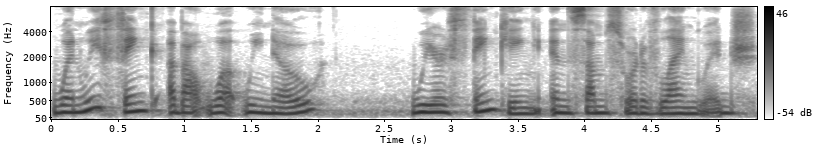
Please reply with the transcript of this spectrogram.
when we think about what we know, we're thinking in some sort of language.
